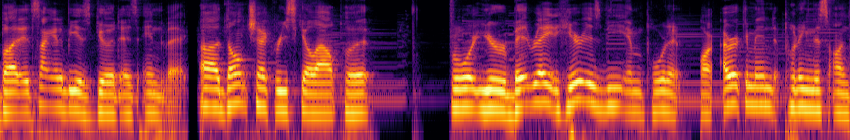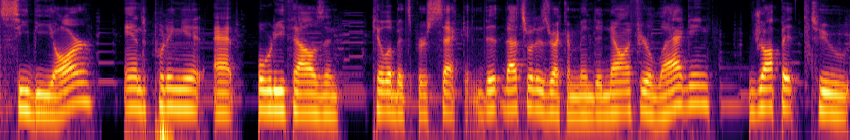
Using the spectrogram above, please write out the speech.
but it's not going to be as good as NVENC. Uh, don't check rescale output. For your bitrate, here is the important part. I recommend putting this on CBR and putting it at 40,000 kilobits per second. Th that's what is recommended. Now, if you're lagging, drop it to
